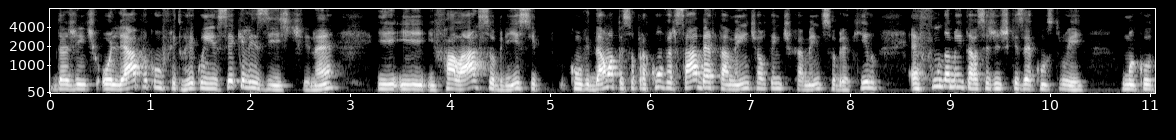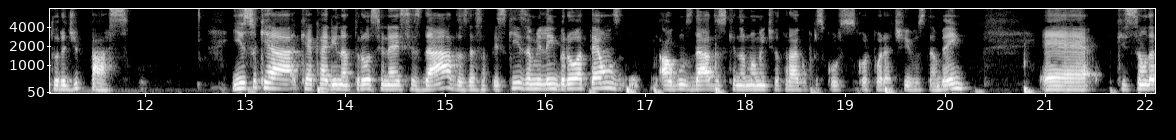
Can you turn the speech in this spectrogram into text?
da gente olhar para o conflito, reconhecer que ele existe, né? E, e, e falar sobre isso, e convidar uma pessoa para conversar abertamente, autenticamente sobre aquilo, é fundamental se a gente quiser construir uma cultura de paz. Isso que a, que a Karina trouxe, né, esses dados dessa pesquisa, me lembrou até uns, alguns dados que normalmente eu trago para os cursos corporativos também, é, que são da,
